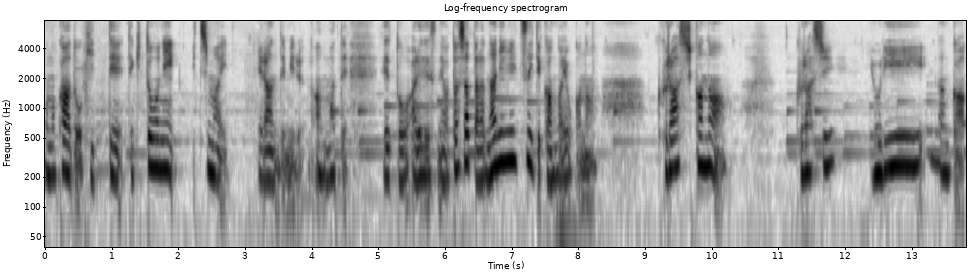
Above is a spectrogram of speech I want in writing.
このカードを切って適当に1枚選んでみる。あ待って。えっ、とあれですね。私だったら何について考えようかな。暮らしかな。暮らし？よりなんか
